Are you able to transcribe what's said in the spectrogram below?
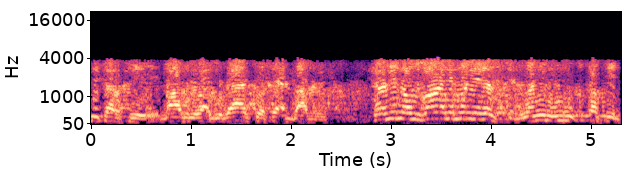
بترك بعض الواجبات وفعل بعض فمنهم ظالم لنفسه ومنهم مقتصد.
